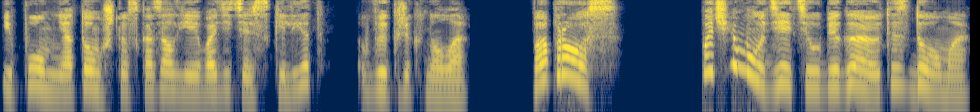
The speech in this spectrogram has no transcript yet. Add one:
и, помня о том, что сказал ей водитель-скелет, выкрикнула «Вопрос!» «Почему дети убегают из дома?»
